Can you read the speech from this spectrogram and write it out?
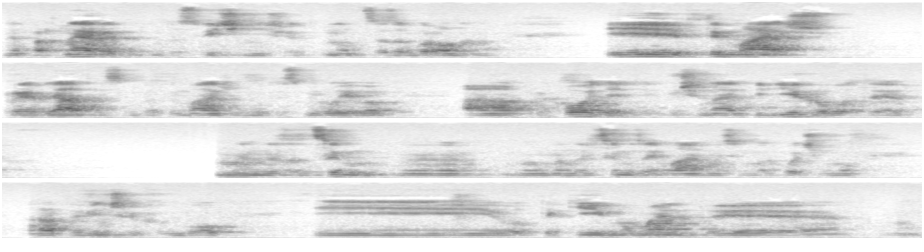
не партнери досвідчені, що ну, це заборонено. І ти маєш проявляти себе, ти маєш бути сміливим, а приходять і починають підігрувати. Ми не за цим, е, ми не цим займаємося, ми хочемо грати в інший футбол. І от такі моменти, ну,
